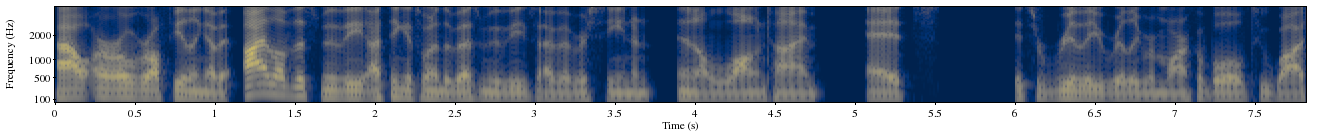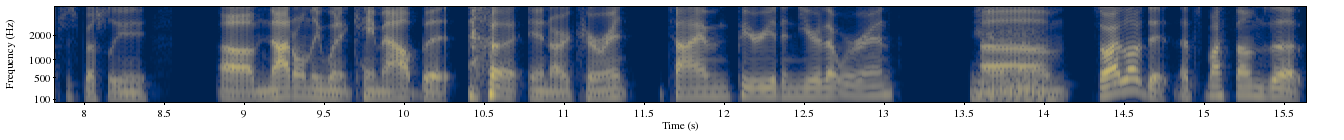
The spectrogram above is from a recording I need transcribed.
how our overall feeling of it. I love this movie. I think it's one of the best movies I've ever seen in, in a long time. It's it's really really remarkable to watch, especially um, not only when it came out, but in our current time period and year that we're in. Yeah. Um, so I loved it. That's my thumbs up.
